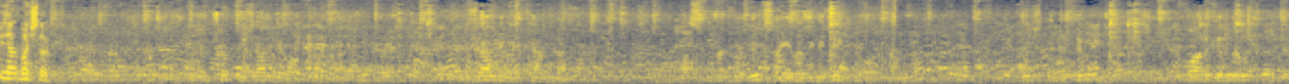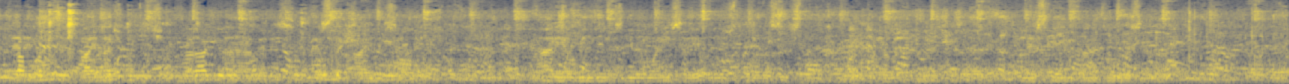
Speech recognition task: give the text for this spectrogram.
Bir daha başla. Bugün çok güzel bir güzel bir mekanda, aslında ödül sayılabilecek bir ortamda iç denetim farkındalık ödüllerini paylaşmak için beraberiz meslek ailesiyle. Her yıl bildiğiniz gibi Mayıs ayı Uluslararası İç Denetim Farkındalık. Mesleğin tanıtılmasında e,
